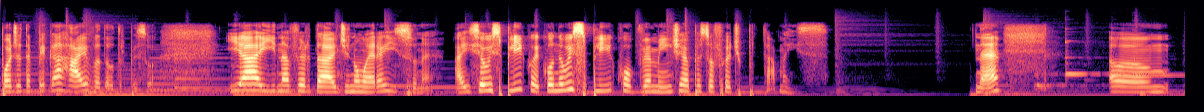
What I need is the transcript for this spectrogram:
Pode até pegar raiva da outra pessoa. E aí, na verdade, não era isso, né? Aí se eu explico, aí quando eu explico, obviamente, a pessoa fica tipo, tá, mas. Né? Um,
